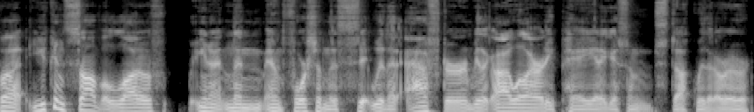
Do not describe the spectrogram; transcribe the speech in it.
but you can solve a lot of, you know, and then and force them to sit with it after and be like, oh, well, I already paid. I guess I'm stuck with it or whatever.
